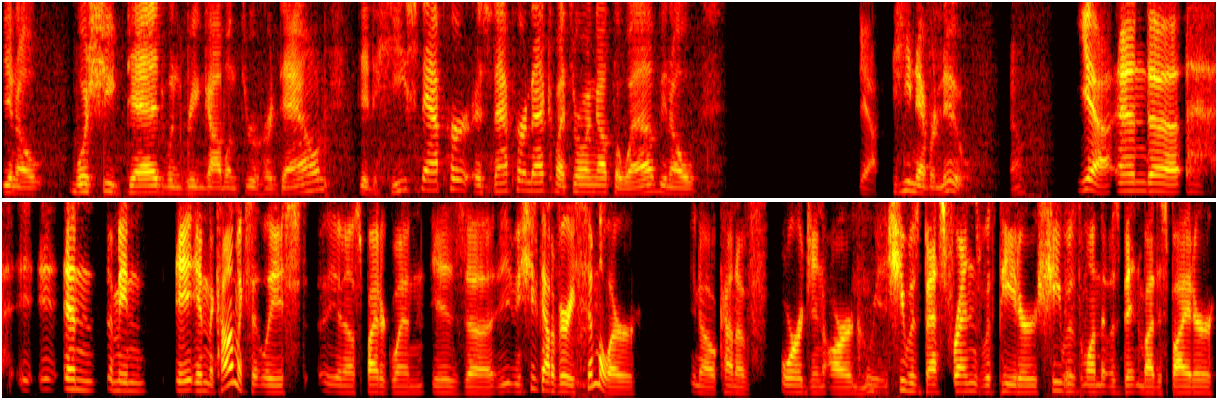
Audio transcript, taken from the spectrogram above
you know, was she dead when Green Goblin threw her down? Did he snap her uh, snap her neck by throwing out the web? You know. Yeah. He never knew. Yeah, and uh, and I mean, in the comics at least, you know, Spider Gwen is uh, I mean, she's got a very similar, you know, kind of origin arc. Mhm. She was best friends with Peter. She was the one that was bitten by the spider.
